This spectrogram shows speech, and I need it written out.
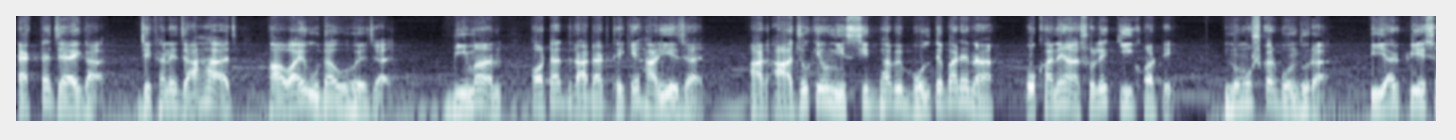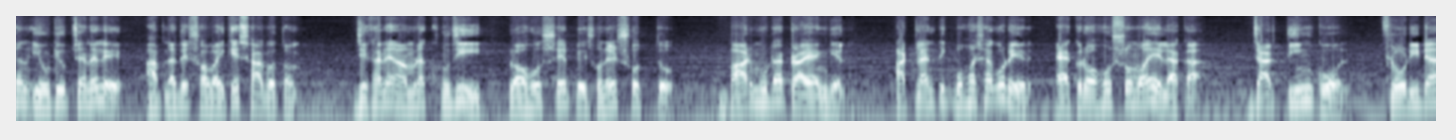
একটা জায়গা যেখানে জাহাজ হাওয়ায় উধাও হয়ে যায়, বিমান হঠাৎ রাডার থেকে হারিয়ে যায়, আর আজও কেউ নিশ্চিতভাবে বলতে পারে না ওখানে আসলে কি ঘটে। নমস্কার বন্ধুরা, পিআর ক্রিয়েশন ইউটিউব চ্যানেলে আপনাদের সবাইকে স্বাগতম, যেখানে আমরা খুঁজি রহস্যের পেছনের সত্য, বারমুডা ট্রায়াঙ্গেল, আটলান্টিক মহাসাগরের এক রহস্যময় এলাকা, যার তিন কোণ, ফ্লোরিডা,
